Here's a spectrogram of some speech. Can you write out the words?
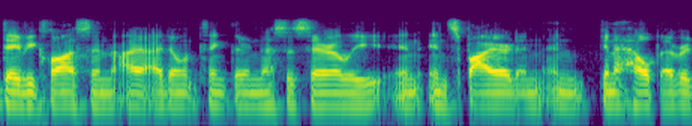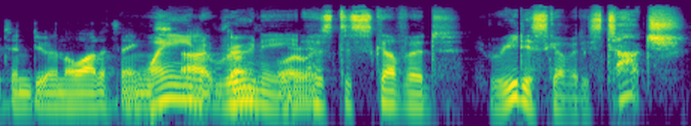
Davy Klaassen, I, I don't think they're necessarily in, inspired and, and going to help Everton doing a lot of things. Wayne uh, Rooney forward. has discovered, rediscovered his touch.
